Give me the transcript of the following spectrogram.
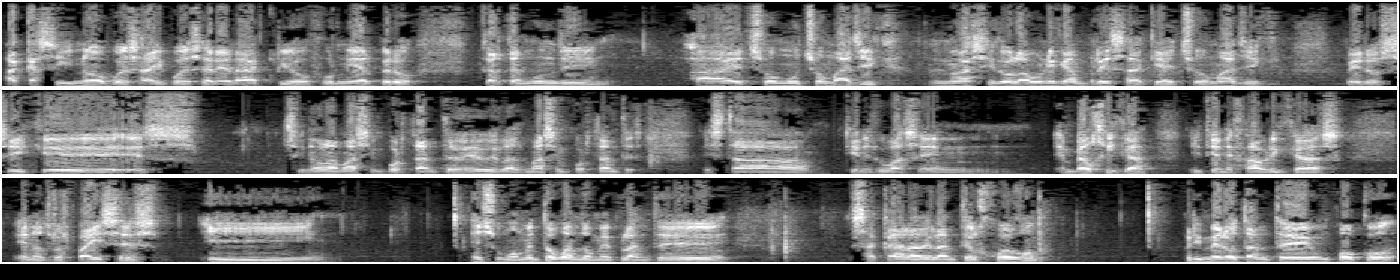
a, Casino, pues ahí puede ser Heraclio o Fournier, pero Cartamundi ha hecho mucho Magic. No ha sido la única empresa que ha hecho Magic, pero sí que es, si no la más importante, de, las más importantes. Está, tiene su base en, en Bélgica y tiene fábricas en otros países. Y en su momento, cuando me planteé sacar adelante el juego, primero tanteé un poco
